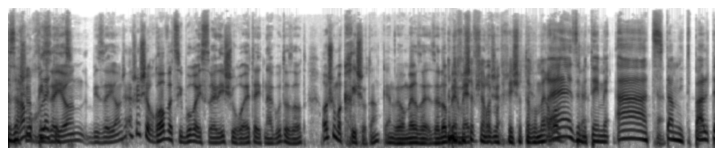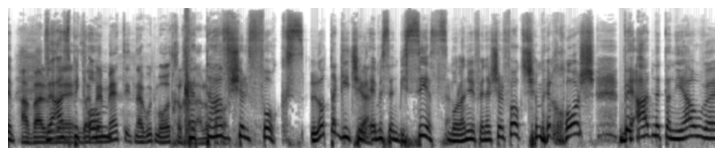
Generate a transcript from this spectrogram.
זה פשוט מוחלטת. ביזיון, ביזיון, אני חושב שרוב הציבור הישראלי שהוא רואה את ההתנהגות הזאת, או שהוא מכחיש אותה, כן, ואומר זה, זה לא אני באמת... חושב כמו שהרוב ש- מכחיש אותה ואומר, אה, זה כן. מתי מעט, סתם נטפלתם. אבל ואז זה, פתאום זה באמת התנהגות מעוררת חלחלה, לא כתב פחות. של פוקס, לא תגיד של כן. MSNBC, השמאלני מפנף של פוקס, שמראש בעד נתניהו ו-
